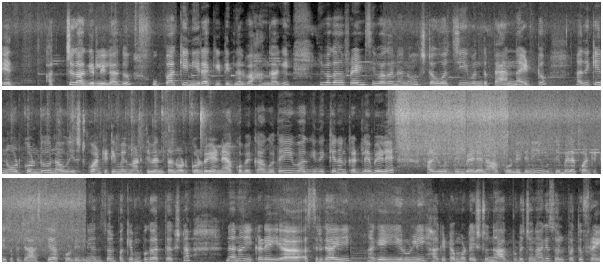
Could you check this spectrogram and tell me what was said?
ಎತ್ ಅಚ್ಚಗಾಗಿರಲಿಲ್ಲ ಅದು. ಉಪ್ಪಾಕಿ ನೀರಾಕಿ ಇಟ್ಟಿದ್ನಲ್ವ? ಹಾಗಾಗಿ. ಇವಾಗ ಫ್ರೆಂಡ್ಸ್ ಇವಾಗ ನಾನು ಸ್ಟವ್ ಹಚ್ಚಿ ಒಂದು ಪ್ಯಾನ್ನ ಇಟ್ಟು ಅದಕ್ಕೆ ನೋಡಿಕೊಂಡು ನಾವು ಎಷ್ಟು ಕ್ವಾಂಟಿಟಿ ಮೇಲೆ ಮಾಡ್ತೀವಿ ಅಂತ ನೋಡಿಕೊಂಡು ಎಣ್ಣೆ ಹಾಕೋಬೇಕಾಗುತ್ತೆ ಇವಾಗ ಇದಕ್ಕೆ ನಾನು ಕಡಲೆಬೇಳೆ, ಹಾಗೆ ಉದ್ದಿನಬೇಳೆನ ಹಾಕ್ಕೊಂಡಿದ್ದೀನಿ. ಉದ್ದಿನಬೇಳೆ ಕ್ವಾಂಟಿಟಿ ಸ್ವಲ್ಪ ಜಾಸ್ತಿ ಹಾಕ್ಕೊಂಡಿದ್ದೀನಿ. ಅದು ಸ್ವಲ್ಪ ಕೆಂಪಗಾದ ತಕ್ಷಣ ನಾನು ಈ ಕಡೆ ಹಸಿರುಗಾಯಿ, ಹಾಗೆ ಈರುಳ್ಳಿ, ಹಾಗೆ ಟೊಮೊಟೊ ಇಷ್ಟನ್ನು ಹಾಕ್ಬಿಟ್ಟು ಚೆನ್ನಾಗಿ ಸ್ವಲ್ಪ ಹೊತ್ತು ಫ್ರೈ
